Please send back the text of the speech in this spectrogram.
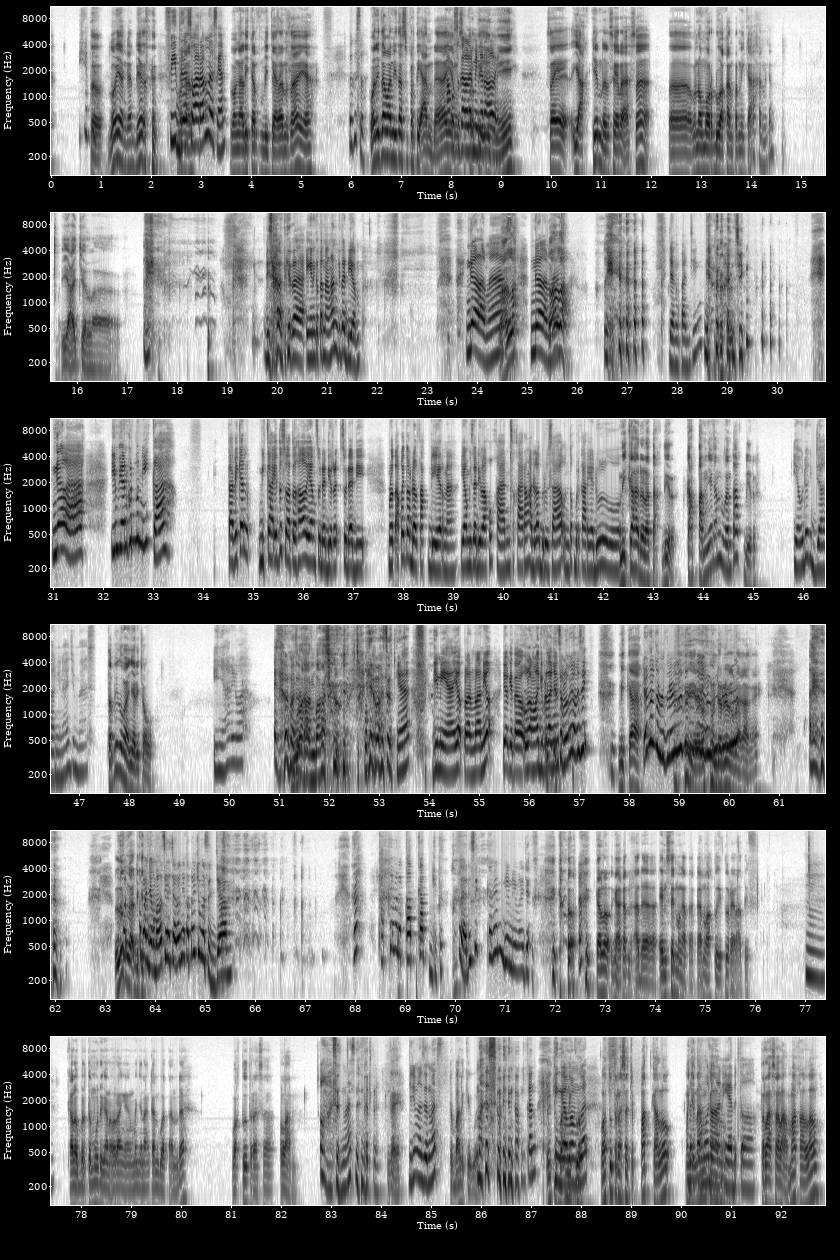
Iya tuh, goyang kan dia. Vibra mengal- suara mas kan mengalihkan pembicaraan saya. Bagus loh Wanita-wanita seperti Anda Aku yang suka seperti Minerale. ini Saya yakin dan saya rasa eh, menomor dua kan pernikahan kan? Iya aja lah. Di saat kita ingin ketenangan kita diam. Enggak lah mas. Alah. Enggak lah mas. Alah. jangan pancing, jangan pancing. Enggak lah. Impianku tuh nikah. Tapi kan nikah itu suatu hal yang sudah di sudah di menurut aku itu adalah takdir. Nah, yang bisa dilakukan sekarang adalah berusaha untuk berkarya dulu. Nikah adalah takdir. Kapannya kan bukan takdir. Ya udah jalanin aja, Mas. Tapi lu gak nyari cowok. Ih nyari lah. Eh, Murahan banget sih lu nyari cowok. ya maksudnya gini ya, yuk pelan-pelan yuk. Yuk kita ulang lagi pertanyaan sebelumnya apa sih? Nikah. ya, mundur dulu ke belakangnya. lu gak Kok dikit panjang banget sih acaranya katanya cuma sejam. Hah? Cutnya mana cut-cut gitu? Kok gak ada sih? Kalian diam-diam aja. kalau kalau nggak kan ada Einstein mengatakan waktu itu relatif. Hmm. Kalau bertemu dengan orang yang menyenangkan buat Anda, waktu terasa pelan. Oh maksud mas. Enggak ya? Jadi maksud mas, Terbalik ya gue. mas menyenangkan Eh, hingga gua. membuat waktu terasa cepat kalau bertemu menyenangkan. dengan, iya betul. Terasa lama kalau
